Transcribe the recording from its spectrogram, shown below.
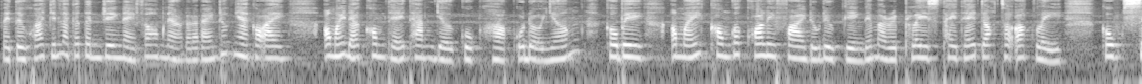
Vậy từ khóa chính là cái tên riêng này phải không nào? Đáp án trước nha câu A. Ông ấy đã không thể tham dự cuộc họp của đội nhóm. Câu B, ông ấy không có qualify đủ điều kiện để mà replace thay thế Dr. Oakley. Câu C,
